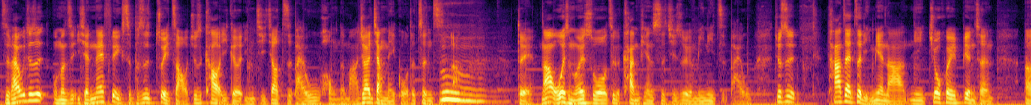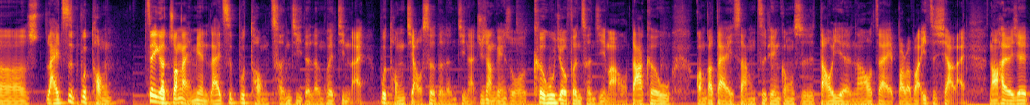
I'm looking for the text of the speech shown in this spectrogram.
纸牌屋就是我们以前 Netflix 不是最早就是靠一个影集叫《纸牌屋》红的嘛，就在讲美国的政治啦。嗯，对，然后我为什么会说这个看片室其实是一个迷你纸牌屋，就是它在这里面啊，你就会变成呃来自不同这个专栏里面来自不同层级的人会进来，不同角色的人进来，就像跟你说，客户就分层级嘛，哦，大客户、广告代理商、制片公司、导演，然后再叭叭叭一直下来，然后还有一些。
